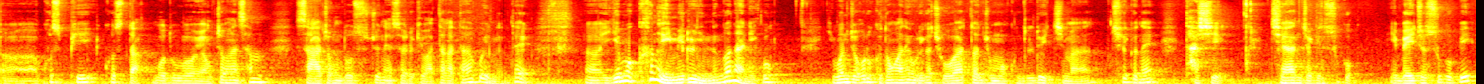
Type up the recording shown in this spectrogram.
어, 코스피, 코스닥 모두 뭐 0.3, 4 정도 수준에서 이렇게 왔다 갔다 하고 있는데 어, 이게 뭐 큰 의미를 있는 건 아니고 기본적으로 그동안에 우리가 좋아했던 종목군들도 있지만 최근에 다시 제한적인 수급 이 메이저 수급이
